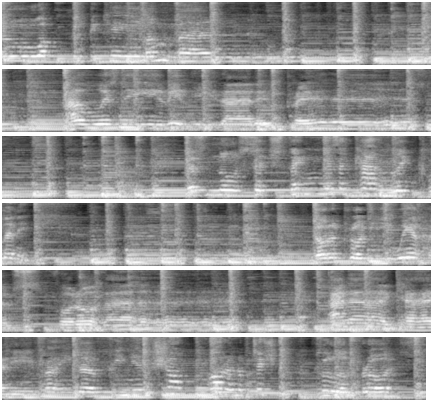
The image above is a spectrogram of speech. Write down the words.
grew up and became a man. I wasn't really that impressed. There's no such thing as a Catholic clinic Nor a prodigy warehouse for all that. And I can't find a Fenian shop or an optician full of frauds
